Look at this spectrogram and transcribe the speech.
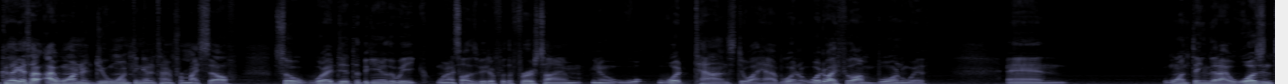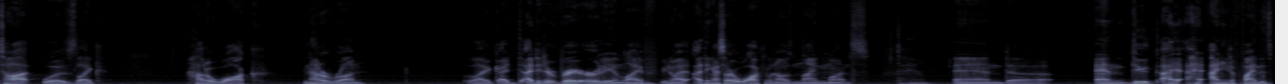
because I guess I, I wanted to do one thing at a time for myself. So what I did at the beginning of the week when I saw this video for the first time, you know, wh- what talents do I have? What what do I feel I'm born with? And one thing that I wasn't taught was like how to walk and how to run. Like I, I did it very early in life. Mhm. You know, I, I think I started walking when I was nine months Damn. and uh, and dude, I I- need to find this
